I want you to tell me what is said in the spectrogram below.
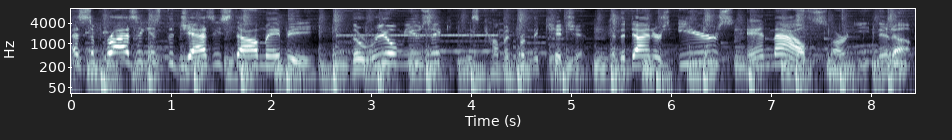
As surprising as the jazzy style may be, the real music is coming from the kitchen, and the diner's ears and mouths are eating it up.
